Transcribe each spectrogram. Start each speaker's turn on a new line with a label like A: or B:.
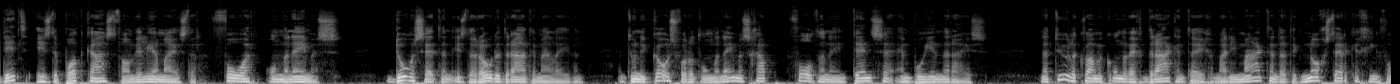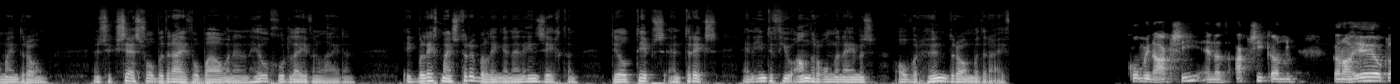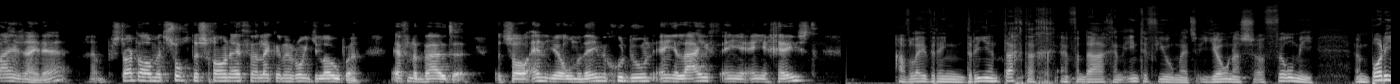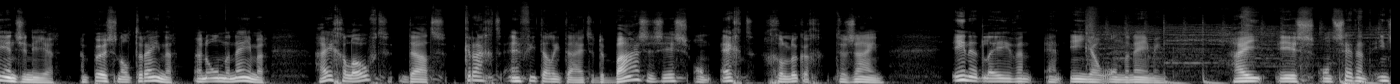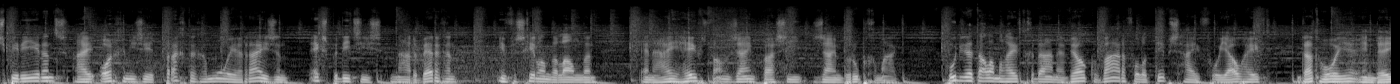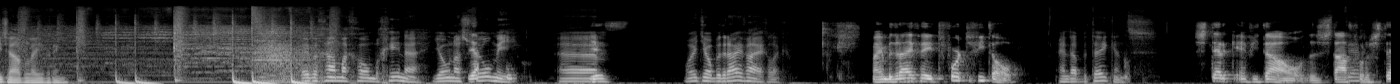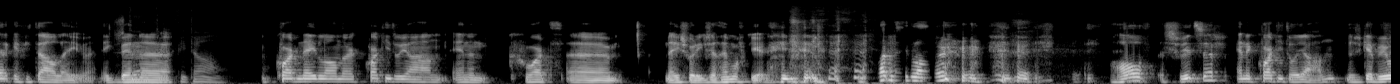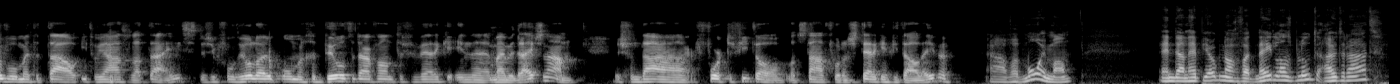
A: Dit is de podcast van William Meister voor ondernemers. Doorzetten is de rode draad in mijn leven. En toen ik koos voor het ondernemerschap, volgde een intense en boeiende reis. Natuurlijk kwam ik onderweg draken tegen, maar die maakten dat ik nog sterker ging voor mijn droom. Een succesvol bedrijf opbouwen en een heel goed leven leiden. Ik belicht mijn strubbelingen en inzichten, deel tips en tricks en interview andere ondernemers over hun droombedrijf.
B: Kom in actie en dat actie kan, kan al heel klein zijn. Hè? Start al met ochtends gewoon even lekker een rondje lopen. Even naar buiten. Het zal en je onderneming goed doen en je lijf en je, en je geest.
A: Aflevering 83 en vandaag een interview met Jonas Fulmi, een body engineer, een personal trainer, een ondernemer. Hij gelooft dat kracht en vitaliteit de basis is om echt gelukkig te zijn. In het leven en in jouw onderneming. Hij is ontzettend inspirerend. Hij organiseert prachtige mooie reizen, expedities naar de bergen in verschillende landen. En hij heeft van zijn passie zijn beroep gemaakt. Hoe hij dat allemaal heeft gedaan en welke waardevolle tips hij voor jou heeft, dat hoor je in deze aflevering. Hey, we gaan maar gewoon beginnen. Jonas
B: Ja.
A: Fulmi. Eh,
B: Yes.
A: Hoe heet jouw bedrijf eigenlijk?
B: Mijn bedrijf heet Forte Vital.
A: En dat betekent?
B: Sterk en vitaal. Dus het staat
A: Sterk.
B: voor een sterk en vitaal leven. Ik
A: Sterk
B: ben eh,
A: vitaal.
B: een kwart Nederlander, kwart Italiaan en een kwart. eh, nee, sorry, ik zeg helemaal verkeerd. ik ben een kwart Nederlander, half Zwitser en een kwart Italiaan. Dus ik heb heel veel met de taal Italiaans en Latijns. Dus ik vond het heel leuk om een gedeelte daarvan te verwerken in eh, mijn bedrijfsnaam. Dus vandaar Forte Vital, wat staat voor een sterk en vitaal leven.
A: Ah, wat mooi man. En dan heb je ook nog wat Nederlands bloed, uiteraard.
